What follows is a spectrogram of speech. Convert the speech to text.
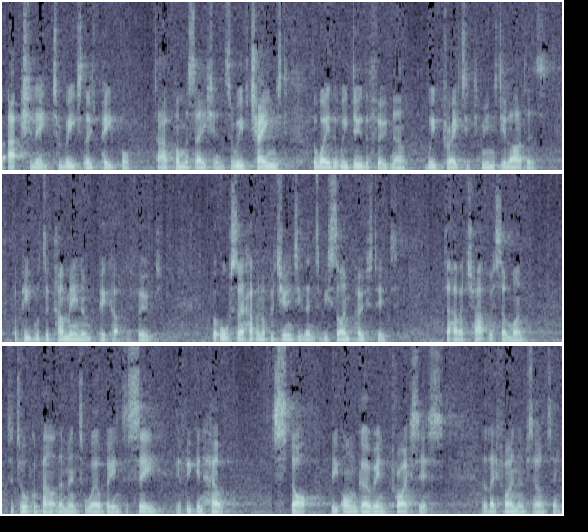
But actually, to reach those people to have conversations. So we've changed the way that we do the food now. We've created community larders for people to come in and pick up the food, but also have an opportunity then to be signposted, to have a chat with someone, to talk about their mental well-being, to see if we can help stop the ongoing crisis that they find themselves in.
